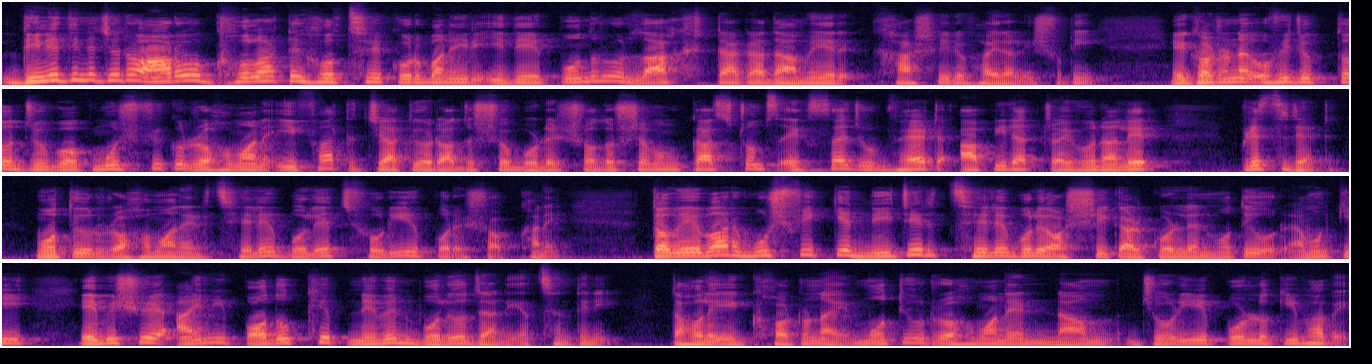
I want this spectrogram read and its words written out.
দিনে দিনে যেন আরও ঘোলাটে হচ্ছে কোরবানির ঈদে পনেরো লাখ টাকা দামের খাসির ভাইরাল ইস্যুটি। এ ঘটনায় অভিযুক্ত যুবক মুশফিকুর রহমান ইফাত জাতীয় রাজস্ব বোর্ডের সদস্য এবং কাস্টমস এক্সাইজ ও ভ্যাট আপিলাত ট্রাইব্যুনালের প্রেসিডেন্ট মতিউর রহমানের ছেলে বলে ছড়িয়ে পড়ে সবখানে। তবে এবার মুশফিককে নিজের ছেলে বলে অস্বীকার করলেন মতিউর, এমনকি এ বিষয়ে আইনি পদক্ষেপ নেবেন বলেও জানিয়েছেন তিনি। তাহলে এই ঘটনায় মতিউর রহমানের নাম জড়িয়ে পড়ল কীভাবে?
